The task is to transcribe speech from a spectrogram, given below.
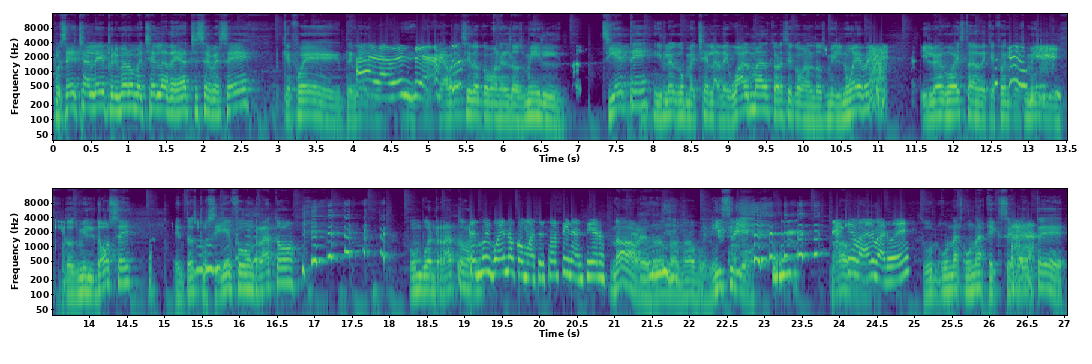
Pues échale, primero me eché la de HCBC, que fue... tenía- Ah, la bestia. que habrá sido como en el 2007, y luego me eché la de Walmart, que habrá sido como en el 2009, y luego esta de que fue en 2000 2012. Entonces, pues sí, fue un rato. Fue un buen rato. Es muy bueno como asesor financiero. No, no, no, no, buenísimo. No, Qué bárbaro, ¿eh? Una, una excelente.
